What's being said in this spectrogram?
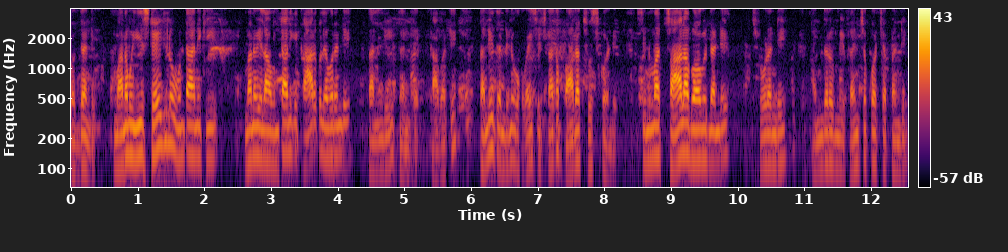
వద్దండి. మనము ఈ స్టేజ్లో ఉండటానికి మనం ఇలా ఉండటానికి కారకులు ఎవరండి? తల్లి తండ్రి. కాబట్టి తల్లి తండ్రిని ఒక వయసు వచ్చినాక బాగా చూసుకోండి. సినిమా చాలా బాగుందండి. చూడండి. అందరూ మీ ఫ్రెండ్స్ కూడా చెప్పండి.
